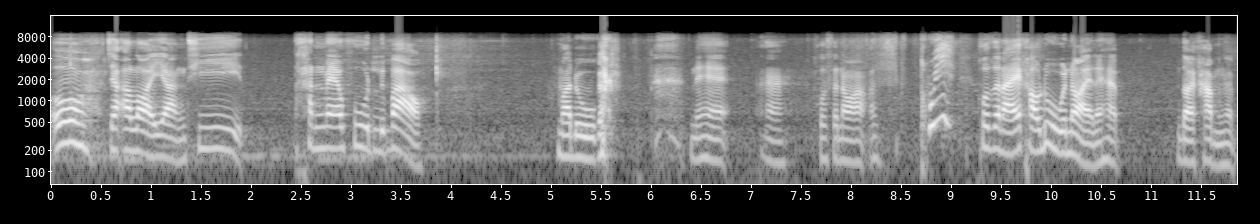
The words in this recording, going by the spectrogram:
โอ้ จะอร่อยอย่างที่ท่านแม่พูดหรือเปล่า มาดูกันนะฮะอะโฆษณาทุยโฆษณาให้เขาดูกันหน่อยนะครับ ดอยคำครับ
